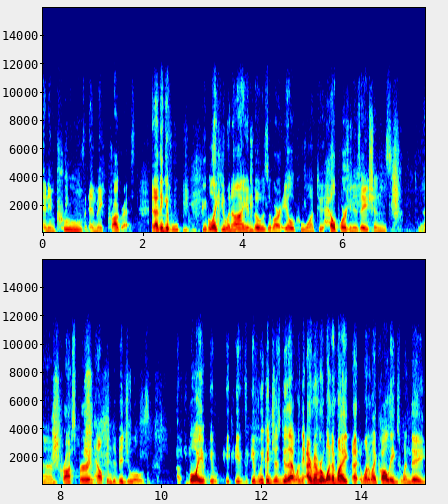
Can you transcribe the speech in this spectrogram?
and improve and make progress. And I think if people like you and I and those of our ilk who want to help organizations um, prosper and help individuals, boy, if, if, if, we could just do that one thing. I remember one of my uh, one of my colleagues one day.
